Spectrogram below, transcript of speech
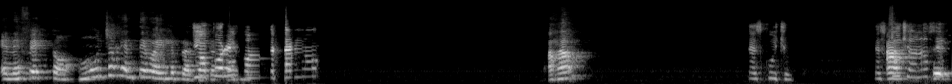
en efecto, mucha gente va y le platica. Yo por el contrario. Ajá. Te escucho. Te escucho, ah, no sé.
